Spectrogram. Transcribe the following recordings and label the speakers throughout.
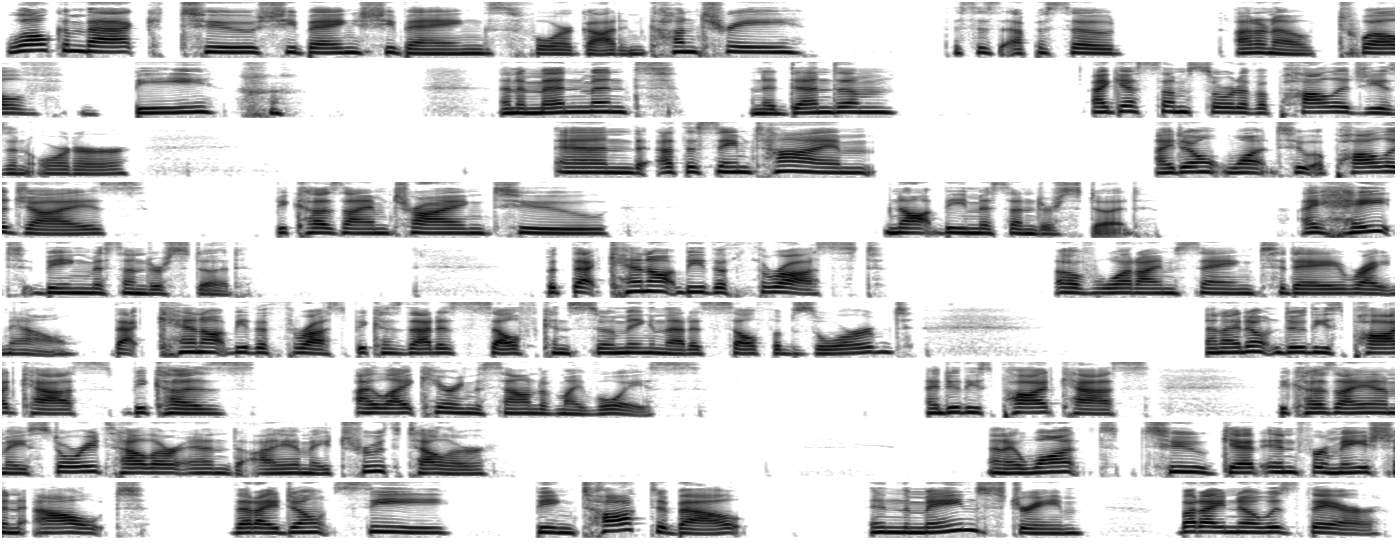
Speaker 1: Welcome back to She Bangs, She Bangs for God and Country. This is episode, I don't know, 12B, an amendment, an addendum. I guess some sort of apology is in order. And at the same time, I don't want to apologize because I'm trying to not be misunderstood. I hate being misunderstood. But that cannot be the thrust of what I'm saying today, right now. That cannot be the thrust because that is self consuming and that is self absorbed. And I don't do these podcasts because I like hearing the sound of my voice. I do these podcasts because I am a storyteller and I am a truth teller. And I want to get information out that I don't see being talked about in the mainstream, but I know is there.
